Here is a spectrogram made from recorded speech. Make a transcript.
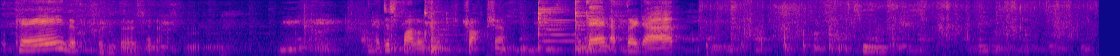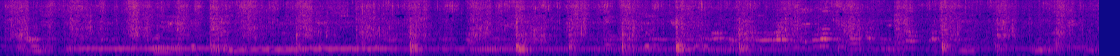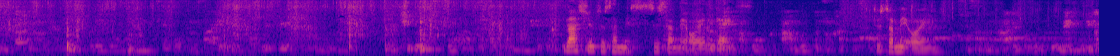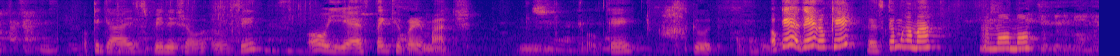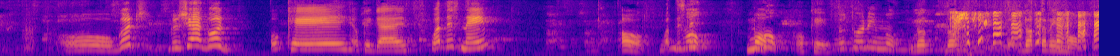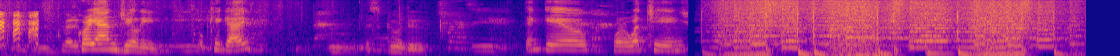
Okay? The pointers, you know. I just follow the instruction. And then after that, Last yung sesame, sesame oil, guys. Sesame oil. Okay, guys. Finish. Oh, oh, see? Oh, yes. Thank you very much. Mm, okay. Good. Okay, then, okay. Yes, come, come, come. More, more. Oh, good. Good share, good. Okay. Okay, guys. What this name? Oh, what this name? Mok. Okay. Totori Mok. Dot, dot, dot, mok. Korean jelly. Okay, guys. Mm, it's good. Thank you for watching.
